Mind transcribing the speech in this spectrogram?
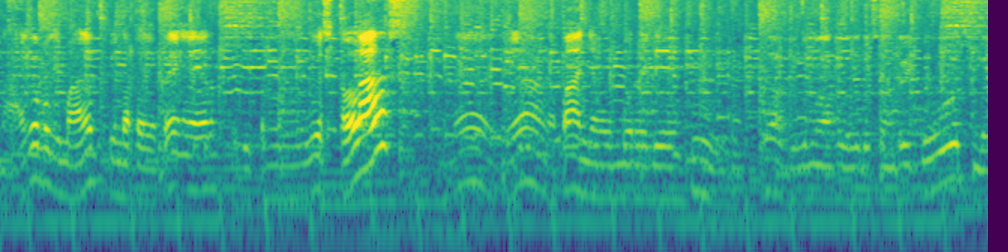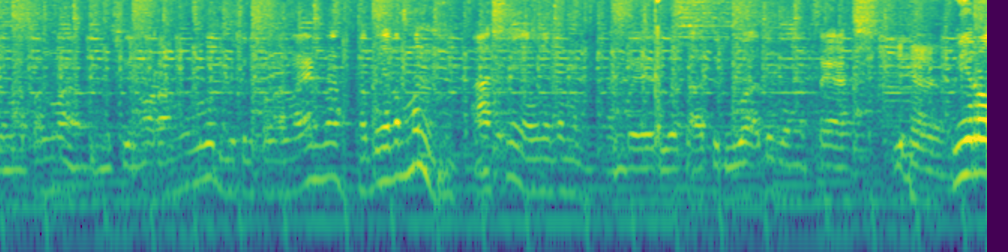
naik apa gimana tuh pindah ke PR Jadi temen gue sekelas. Nah, ya nggak panjang umurnya dia wah dulu mah kalau urusan ribut 98 mah dimusuhin orang mulu dimusuhin sekolah lain lah Nggak punya temen? Asli nggak punya temen. Sampai 212 tuh gua ngetes. Iya. Wiro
